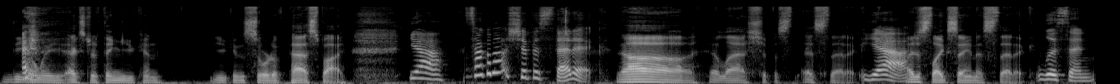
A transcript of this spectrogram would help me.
the only extra thing you can you can sort of pass by. Yeah. Let's talk about ship aesthetic. Ah, at last, ship aesthetic. Yeah. I just like saying aesthetic. listen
